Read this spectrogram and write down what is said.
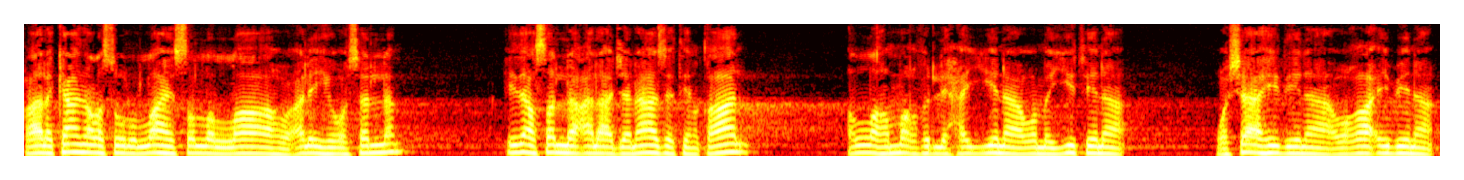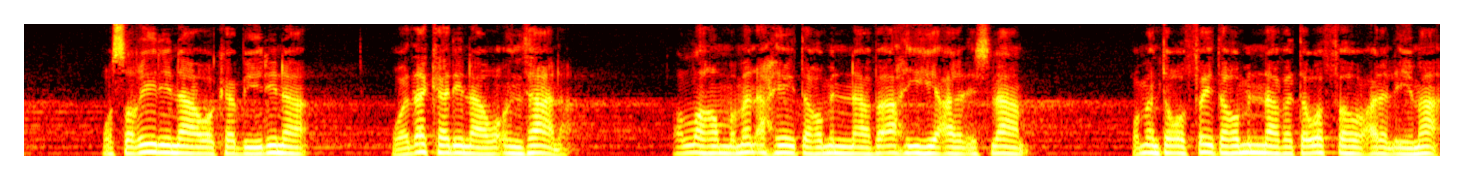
قال كان رسول الله صلى الله عليه وسلم إذا صلى على جنازة قال اللهم اغفر لحينا وميتنا وشاهدنا وغائبنا وصغيرنا وكبيرنا وذكرنا وأنثانا. اللهم من أحييته منا فأحيه على الإسلام. ومن توفيته منا فتوفه على الإيمان.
